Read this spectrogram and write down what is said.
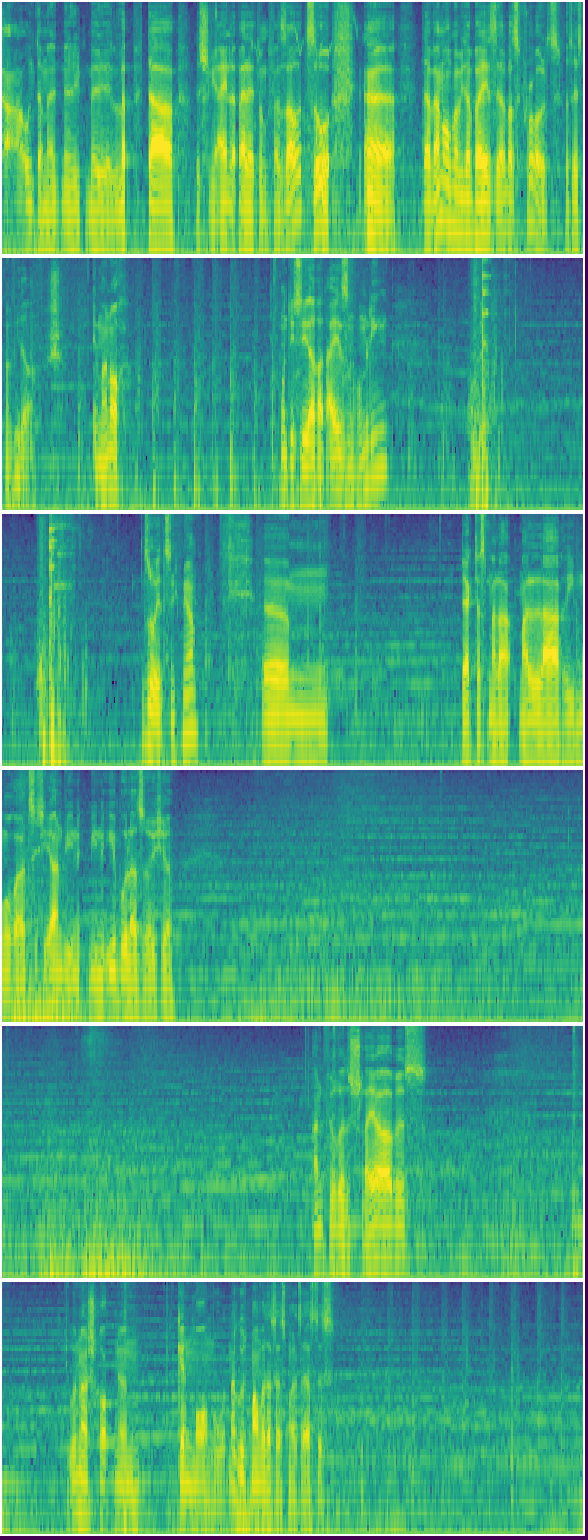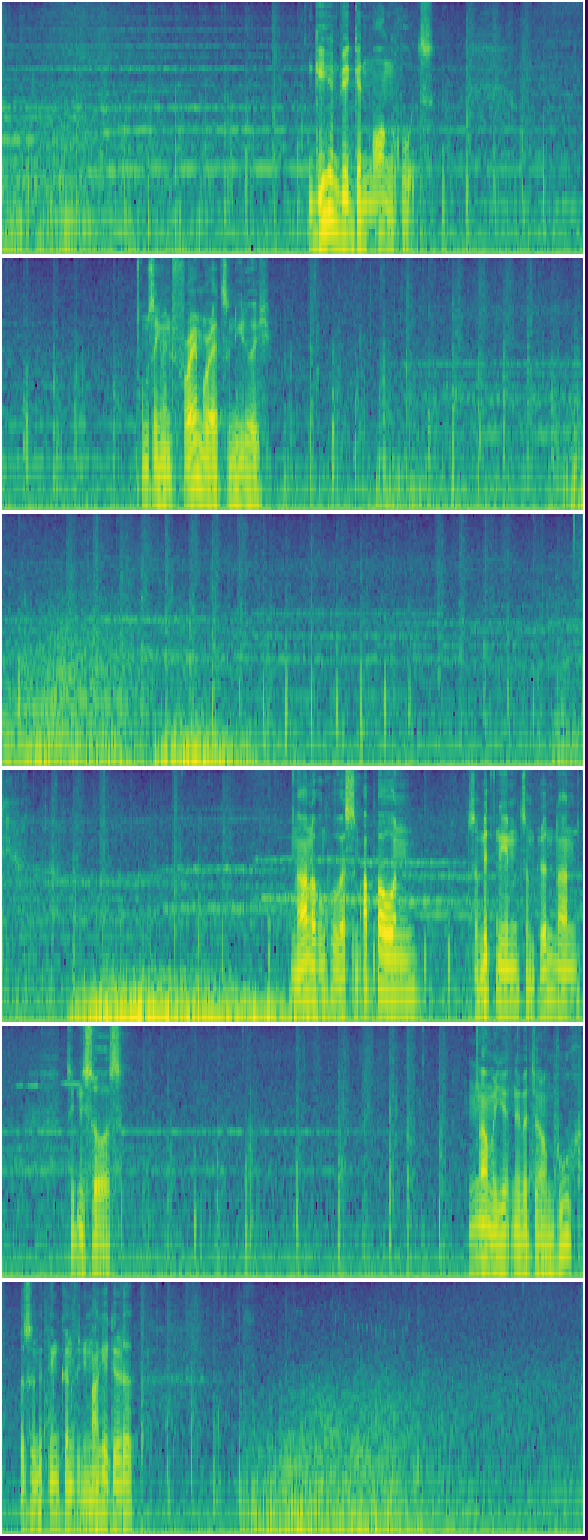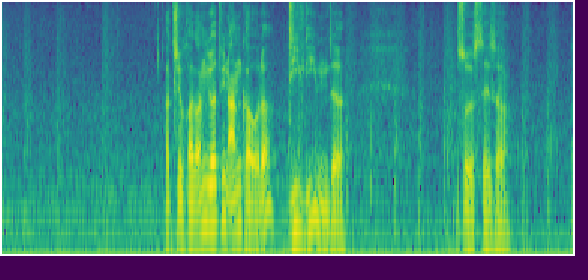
Tja, und Mel da ist schon die Einleitung versaut. So, äh, da wären wir auch mal wieder bei Zelda Scrolls. Was heißt mal wieder? Immer noch. Und ich sehe da gerade Eisen rumliegen. So, jetzt nicht mehr. Ähm, Berg des Mala Malarimora hört sich eher an wie, wie eine Ebola-Seuche. Anführer des Schleierabes. Die unerschrockenen Gen Morgenrot. Na gut, machen wir das erstmal als erstes. Gehen wir gen Morgenrot. Warum ist eigentlich mein Framerate so niedrig? Na, noch irgendwo was zum Abbauen, zum Mitnehmen, zum Plündern. Sieht nicht so aus. Na, haben wir hier hinten eventuell noch ein Buch, was wir mitnehmen können für die Magiergilde. Hat sich gerade angehört wie ein Anker, oder? Die Liebende. Achso, ist dieser.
